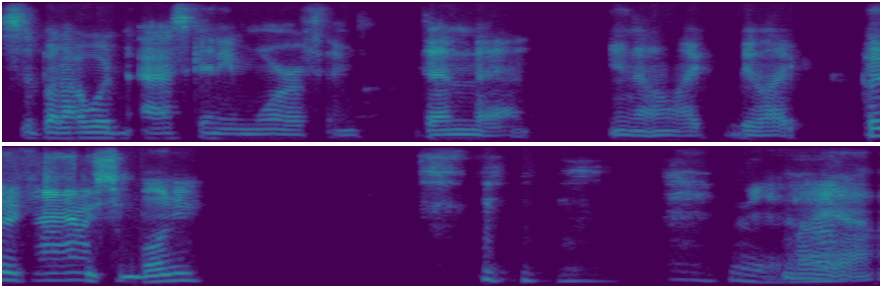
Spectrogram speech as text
So, but I wouldn't ask any more of them than that, you know, like be like, hey, can you give me some money? But Yeah.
